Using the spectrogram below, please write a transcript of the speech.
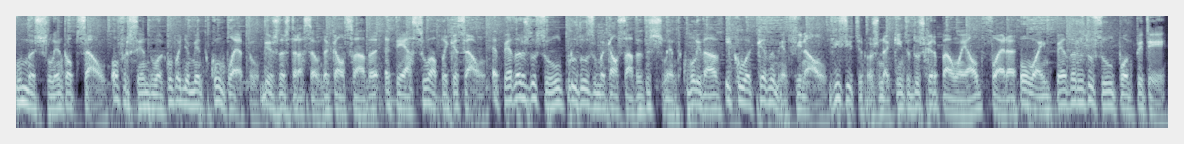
uma excelente opção, oferecendo um acompanhamento completo, desde a extração da calçada até à sua aplicação. A Pedras do Sul produz uma calçada de excelente qualidade e com acabamento final. Visite-nos na Quinta do Escarpão, em Albufeira, ou em pedrasdosul.pt.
